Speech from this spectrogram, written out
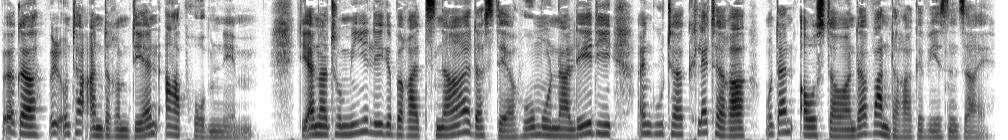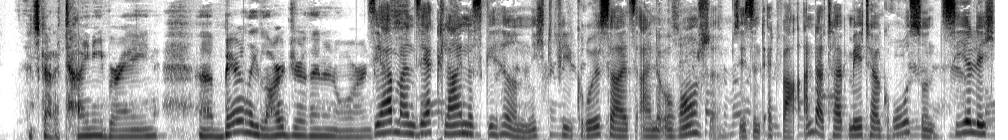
Bürger will unter anderem DNA-Proben nehmen. Die Anatomie lege bereits nahe, dass der Homo naledi ein guter Kletterer und ein ausdauernder Wanderer gewesen sei. Uh, Sie haben ein sehr kleines Gehirn, nicht viel größer als eine Orange. Sie sind etwa anderthalb Meter groß und zierlich,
